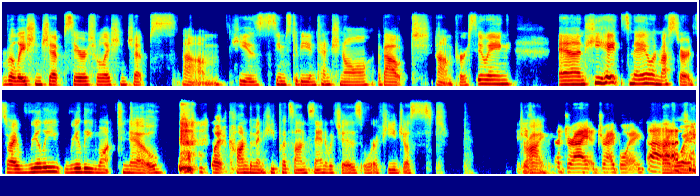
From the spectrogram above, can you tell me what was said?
relationship serious relationships um he is seems to be intentional about um pursuing and he hates mayo and mustard so i really really want to know what condiment he puts on sandwiches or if he just He's dry a dry, a dry boy. Dry Uh, boy.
